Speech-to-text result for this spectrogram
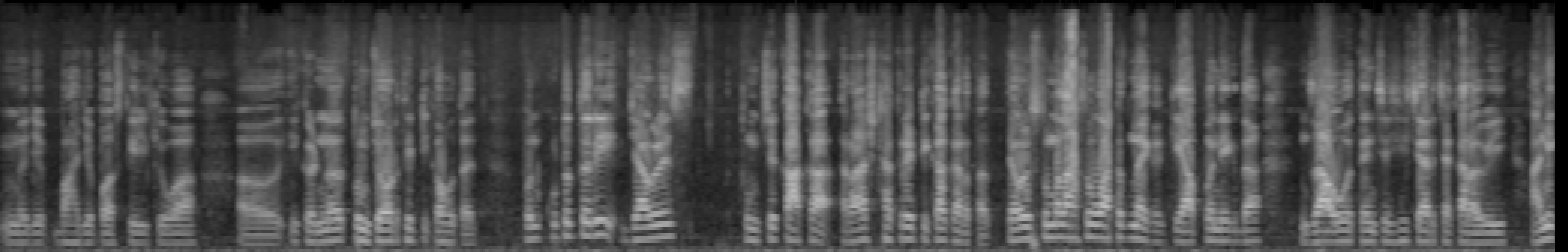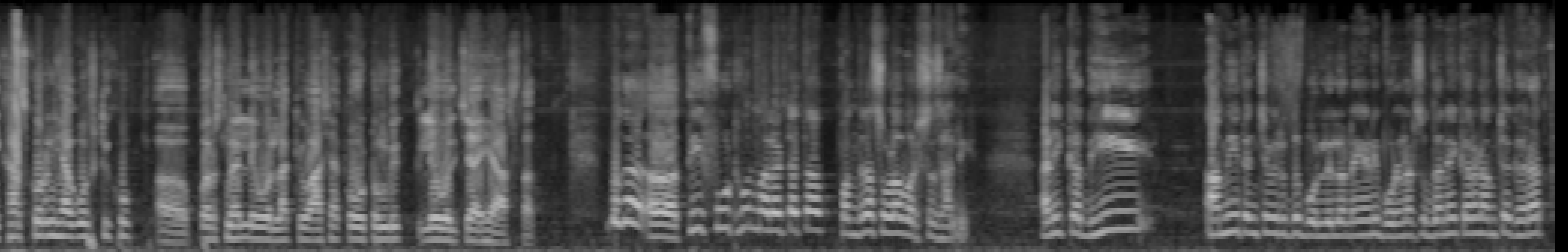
म्हणजे भाजप असतील किंवा इकडनं तुमच्यावरती टीका होत आहेत. पण कुठंतरी ज्यावेळेस तुमचे काका राज ठाकरे टीका करतात त्यावेळेस तुम्हाला असं वाटत नाही का की आपण एकदा जावं त्यांच्याशी चर्चा करावी? आणि खास करून ह्या गोष्टी खूप पर्सनल लेवलला किंवा अशा कौटुंबिक लेवलच्या हे असतात. बघा ती फूट होऊन मला वाटतं आता पंधरा सोळा वर्ष झाली. आणि कधी आम्ही त्यांच्या विरुद्ध बोललेलो नाही आणि बोलणार सुद्धा नाही कारण आमच्या घरात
